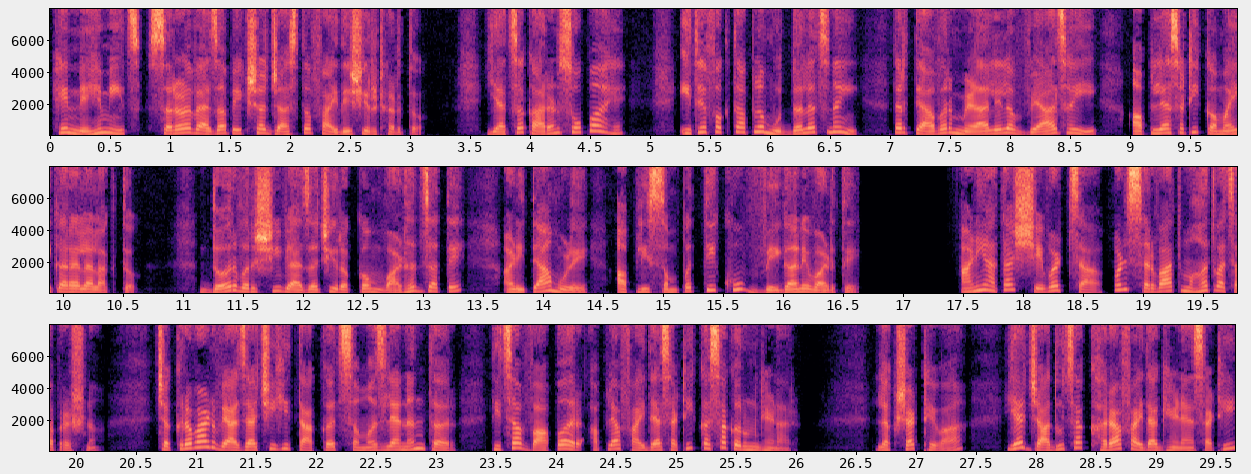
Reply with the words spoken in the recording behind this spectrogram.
हे नेहमीच सरळ व्याजापेक्षा जास्त फायदेशीर ठरतं. याचं कारण सोपं आहे. इथे फक्त आपलं मुद्दलच नाही तर त्यावर मिळालेलं व्याजही आपल्यासाठी कमाई करायला लागतं. दरवर्षी व्याजाची रक्कम वाढत जाते आणि त्यामुळे आपली संपत्ती खूप वेगाने वाढते. आणि आता शेवटचा पण सर्वात महत्त्वाचा प्रश्न. चक्रवाढ व्याजाची ही ताकद समजल्यानंतर तिचा वापर आपल्या फायद्यासाठी कसा करून घेणार? लक्षात ठेवा या जादूचा खरा फायदा घेण्यासाठी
